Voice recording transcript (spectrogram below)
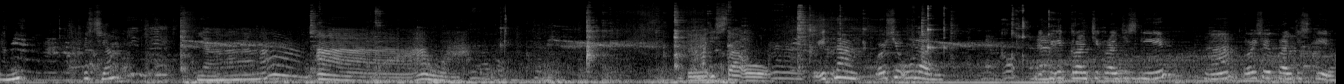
Yummy? It's yum. Yum. Ah. Ito na isa, oh. Eat na. Where's your ulam? Did you eat crunchy, crunchy skin? Ha? Where's your crunchy skin?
